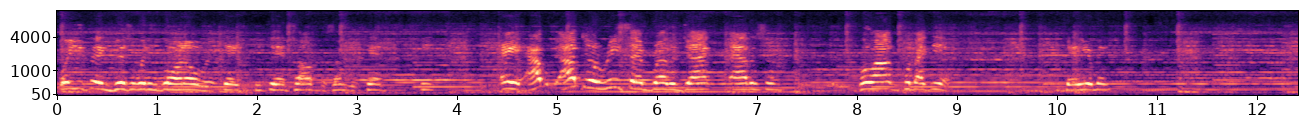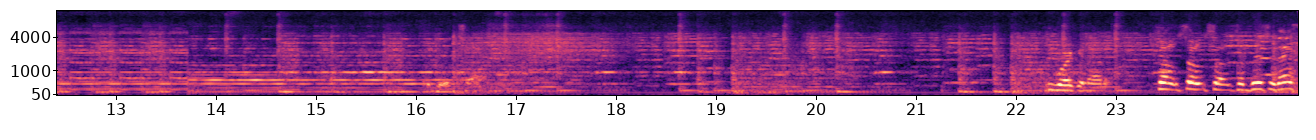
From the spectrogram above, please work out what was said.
What do you think, Bishop? What he's going over? He can't, he can't talk or something. He can't speak. Hey, I'll, I'll do a reset, brother Jack Addison. Go out and come back in. You can't hear me? Working on it. So, so, so, so, Bishop, that's,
